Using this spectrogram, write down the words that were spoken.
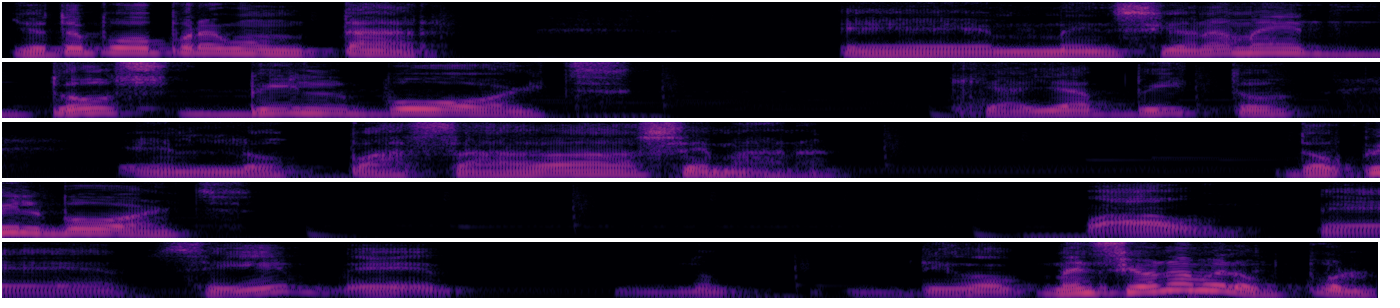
Yo te puedo preguntar, eh, mencióname dos billboards que hayas visto en las pasadas semanas. Dos billboards. Wow, eh, sí, eh, digo. Menciónamelo por.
